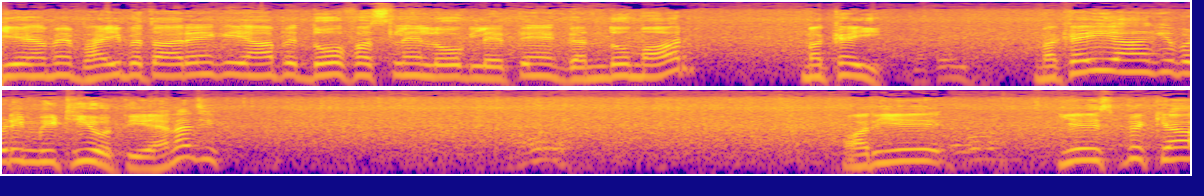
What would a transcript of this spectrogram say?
ये हमें भाई बता रहे हैं कि यहाँ पे दो फ़सलें लोग लेते हैं गंदुम और मकई। मकई यहाँ की बड़ी मीठी होती है ना जी? और ये ये इस पर क्या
